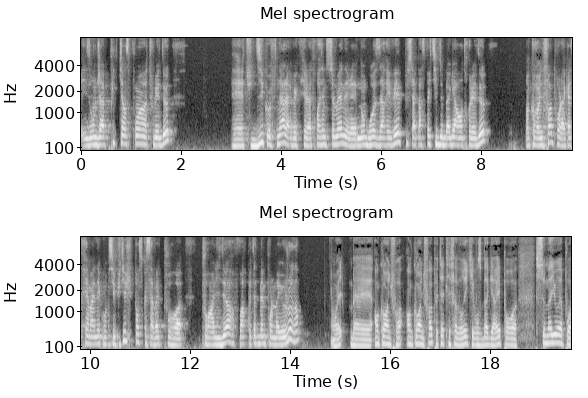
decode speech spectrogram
ils ont déjà plus de 15 points tous les deux. Et tu te dis qu'au final, avec la troisième semaine et les nombreuses arrivées, plus la perspective de bagarre entre les deux, encore une fois, pour la quatrième année consécutive, je pense que ça va être pour, euh, pour un leader, voire peut-être même pour le maillot jaune. Hein. Oui, ben encore une fois, encore une fois, peut-être les favoris qui vont se bagarrer pour euh, ce maillot à poids.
